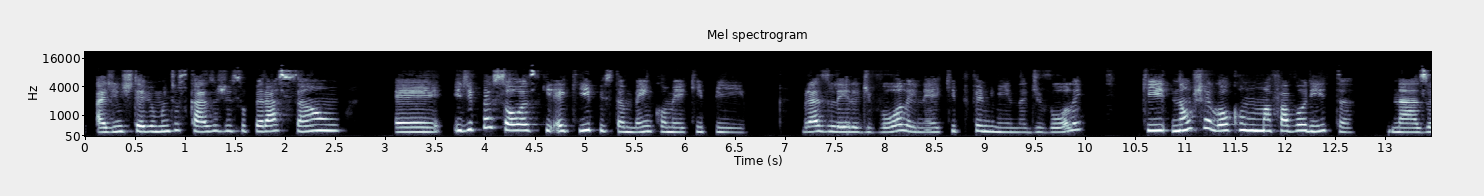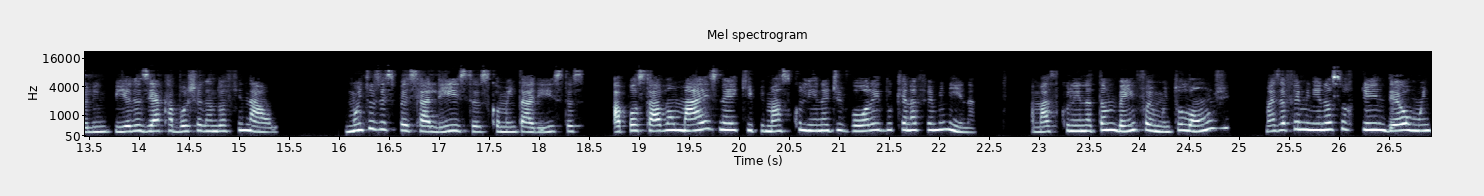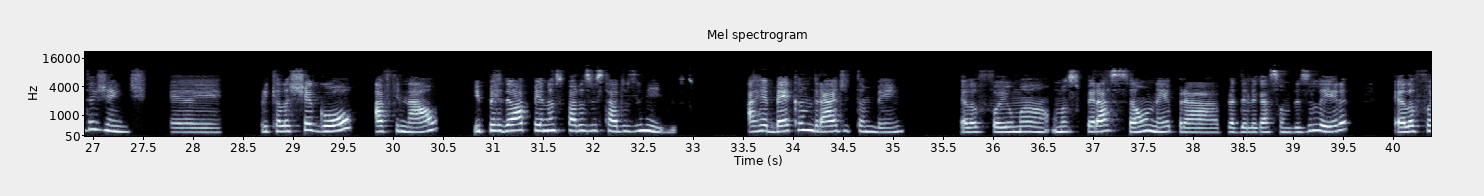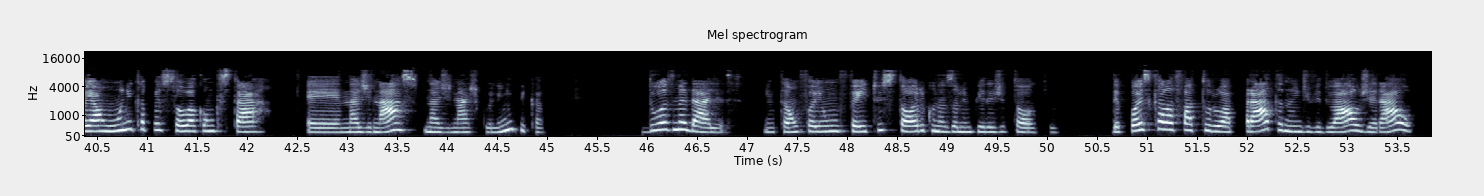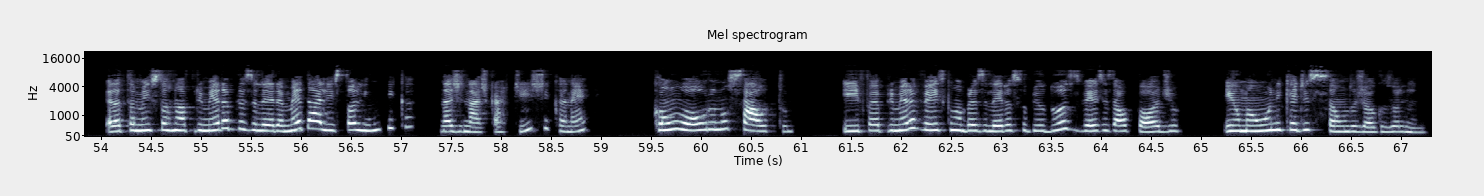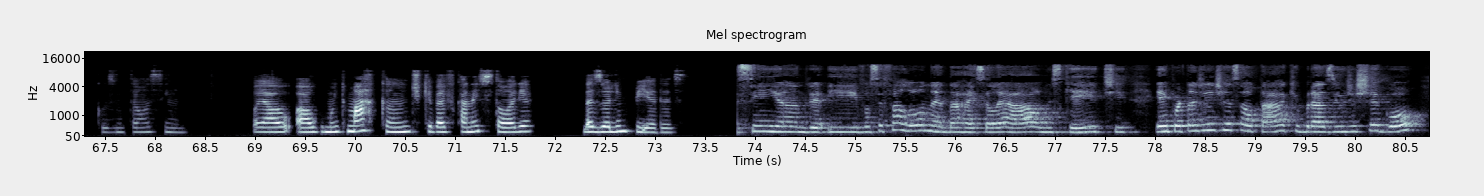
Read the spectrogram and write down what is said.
A gente teve muitos casos de superação é, e de pessoas que, equipes também, como a equipe brasileira de vôlei, né, a equipe feminina de vôlei, que não chegou como uma favorita nas Olimpíadas e acabou chegando à final. Muitos especialistas, comentaristas, apostavam mais na equipe masculina de vôlei do que na feminina. A masculina também foi muito longe, mas a feminina surpreendeu muita gente, é, porque ela chegou à final e perdeu apenas para os Estados Unidos. A Rebeca Andrade também, ela foi uma, uma superação né, para a delegação brasileira. Ela foi a única pessoa a conquistar é, na, ginás, na ginástica olímpica duas medalhas. Então foi um feito histórico nas Olimpíadas de Tóquio. Depois que ela faturou a prata no individual geral, ela também se tornou a primeira brasileira medalhista olímpica na ginástica artística, né? Com o ouro no salto. E foi a primeira vez que uma brasileira subiu duas vezes ao pódio em uma única edição dos Jogos Olímpicos. Então, assim, foi algo muito marcante que vai ficar na história das Olimpíadas. Sim, Andrea, e você falou, né, da Raíssa Leal no skate, e é importante a gente ressaltar que o Brasil já chegou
